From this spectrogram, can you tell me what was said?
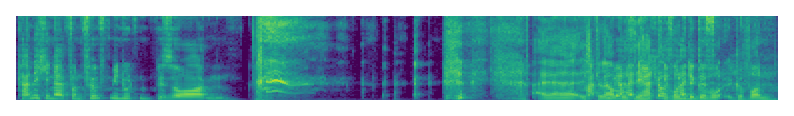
kann ich innerhalb von fünf Minuten besorgen. äh, ich glaube, sie hat die Runde gewo gewonnen.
